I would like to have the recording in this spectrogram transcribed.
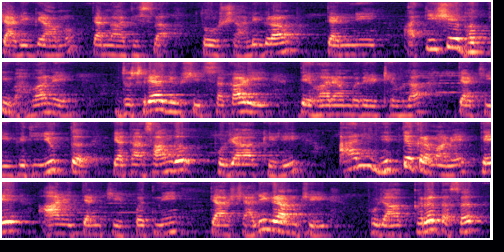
शालिग्राम त्यांना दिसला. तो शालिग्राम त्यांनी अतिशय भक्तिभावाने दुसऱ्या दिवशी सकाळी देव्हाऱ्यामध्ये ठेवला. त्याची विधियुक्त यथासांग पूजा केली आणि नित्यक्रमाने ते आणि त्यांची पत्नी त्या शालिग्रामची पूजा करत असत.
